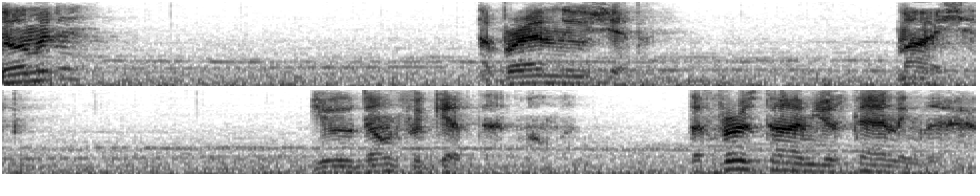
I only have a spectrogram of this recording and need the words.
Normandy? A brand new ship. My ship. You don't forget that moment. The first time you're standing there.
